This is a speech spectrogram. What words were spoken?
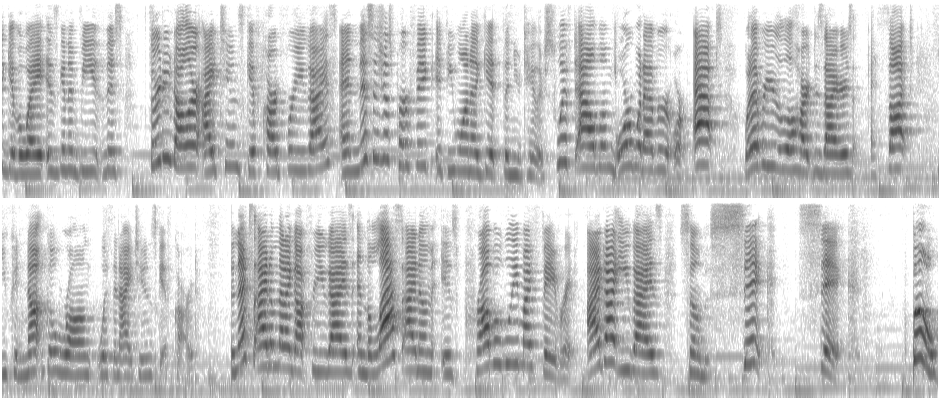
the giveaway is gonna be this $30 iTunes gift card for you guys. And this is just perfect if you wanna get the new Taylor Swift album or whatever, or apps, whatever your little heart desires. I thought you could not go wrong with an iTunes gift card. The next item that I got for you guys, and the last item is probably my favorite. I got you guys some sick, sick, boom,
